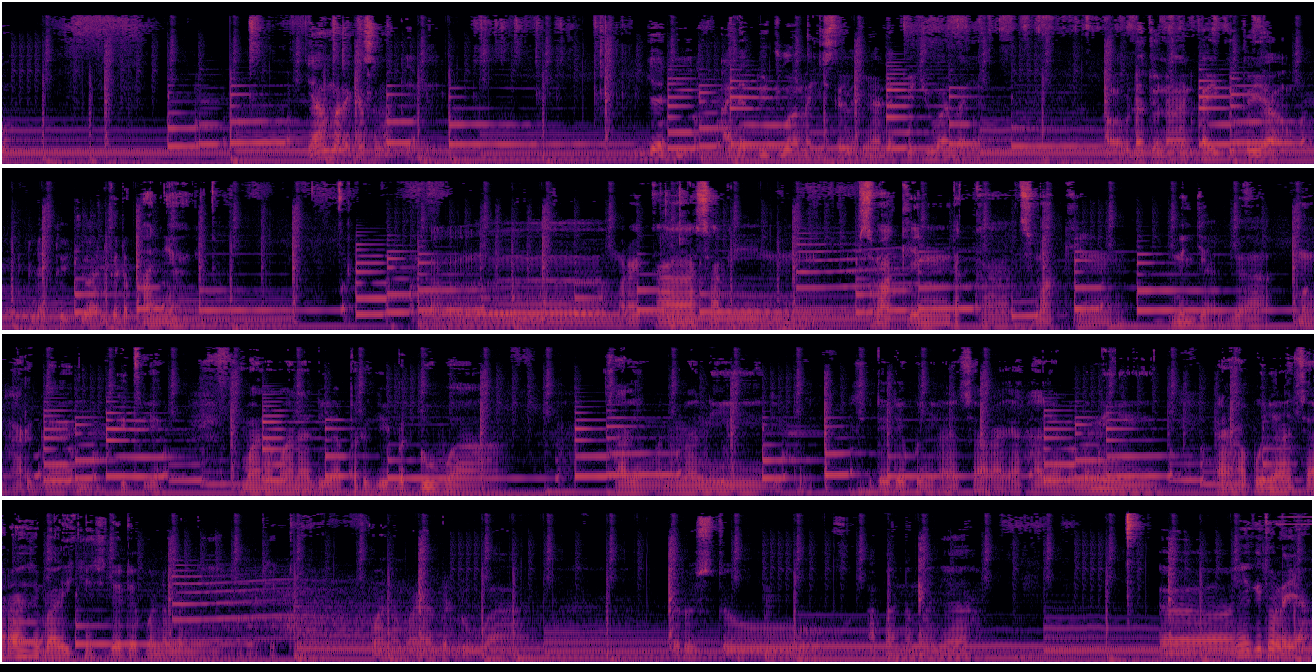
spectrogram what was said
ya mereka semakin jadi ada tujuan lah istilahnya ada tujuan lah ya. Kalau udah tunangan kayak gitu ya ada tujuan ke depannya gitu. Uh, mereka saling semakin dekat semakin menjaga menghargai gitu ya. Ke mana-mana dia pergi berdua saling menemani gitu. Si dede punya acara RH yang nemenin. RH punya acara sebaliknya si dede pun nemenin apa namanya uh, ya ya ya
